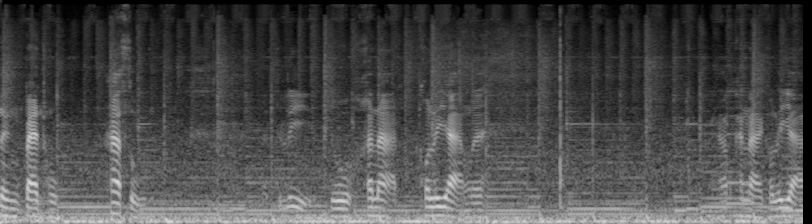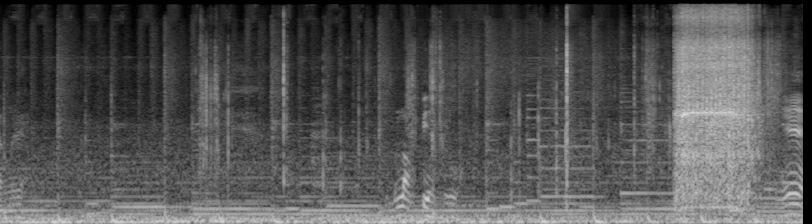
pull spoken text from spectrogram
18650 แบตเตอรี่ดูขนาดคนละอย่างเลย นะครับขนาดคนละอย่างเลยมาลองเปลี่ยนดูเนี่ย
